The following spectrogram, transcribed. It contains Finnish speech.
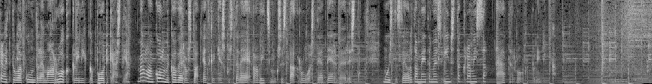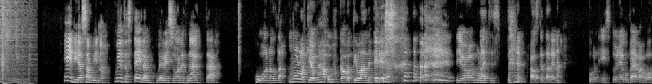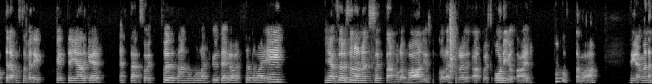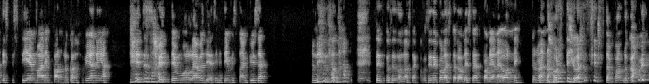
Tervetuloa kuuntelemaan Ruokaklinikka-podcastia. Me ollaan kolme kaverusta, jotka keskustelee ravitsemuksesta, ruoasta ja terveydestä. Muista seurata meitä myös Instagramissa, at ruokaklinikka. Heidi ja Sabina, miltä teidän verisuonet näyttää? Huonolta. Mullakin on vähän uhkaava tilanne edessä. Joo, mulla itse hauska tarina, kun istuin joku päivä oottelemassa verikokeiden jälkeen, että soit, soitetaanko mulle YTHSltä vai ei. Ja se oli sanonut, että soittaa mulle vaan, jos mun kolesteroliarvoissa on jotain puhuttavaa. Siinä mä nätisti siemailin pannukahviani ja sitten soitti mulle ja mä tiesin heti, mistä on kyse. Niin tota, sitten kun se sanoi sitä, siitä kolesterolista, että paljon ne on, niin kyllä mä nauratti juoda sitä pannukahvia.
